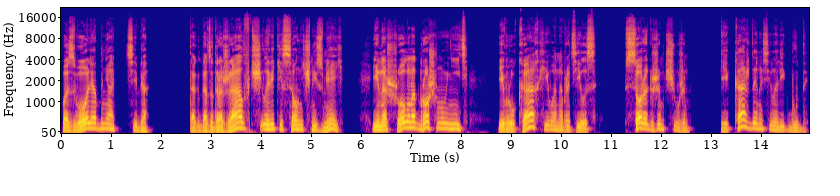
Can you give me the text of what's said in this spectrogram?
позволь обнять тебя». Тогда задрожал в человеке солнечный змей, и нашел он отброшенную нить, и в руках его она обратилась в сорок жемчужин, и каждая носила лик Будды.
